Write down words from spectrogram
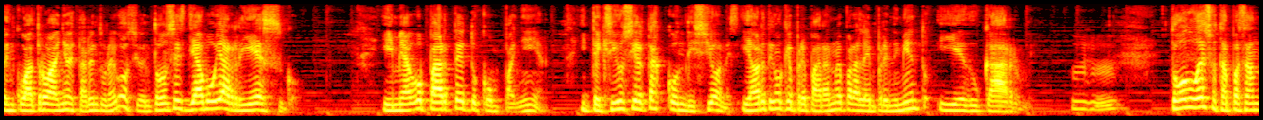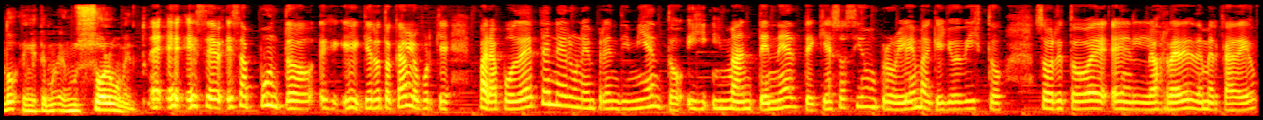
en cuatro años estar en tu negocio. Entonces ya voy a riesgo y me hago parte de tu compañía y te exijo ciertas condiciones y ahora tengo que prepararme para el emprendimiento y educarme. Todo eso está pasando en, este, en un solo momento. E- e- Ese, ese punto eh, eh, quiero tocarlo porque para poder tener un emprendimiento y, mantenerte, que eso ha sido un problema que yo he visto, sobre todo e- en las redes de mercadeo,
